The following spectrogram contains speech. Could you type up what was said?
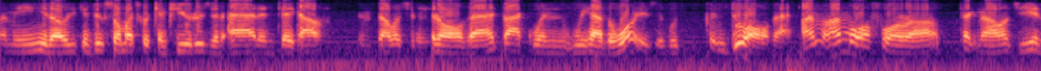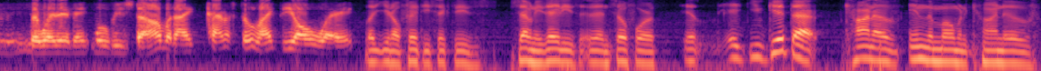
I mean, you know, you can do so much with computers and add and take out embellish and all that. Back when we had the Warriors, we couldn't do all that. I'm I'm all for uh, technology and the way they make movies now, but I kind of still like the old way. Like you know, 50s, 60s, 70s, 80s, and so forth. It, it you get that kind of in the moment kind of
